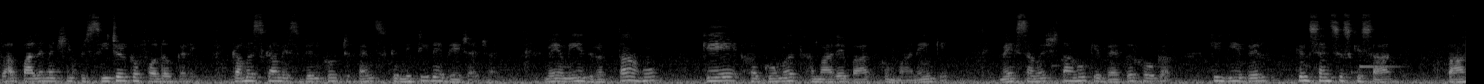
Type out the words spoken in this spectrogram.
تو آپ پارلیمنٹری پروسیجر کو فالو کریں۔ کم از کم اس بل کو ڈیفنس کمیٹی میں بھیجا جائے۔ میں امید رکھتا ہوں کہ حکومت ہمارے بات کو مانیں گے۔ میں سمجھتا ہوں کہ بہتر ہوگا کہ یہ بل کنسنسس کے ساتھ پاس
